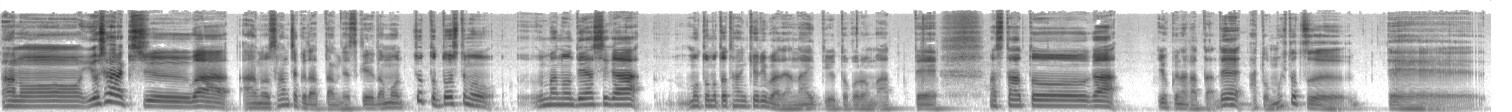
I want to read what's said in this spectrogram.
あのー吉原騎手はあの3着だったんですけれども、ちょっとどうしても馬の出足がもともと短距離馬ではないっていうところもあって、まあ、スタートが良くなかった。で、あともう一つ、えー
